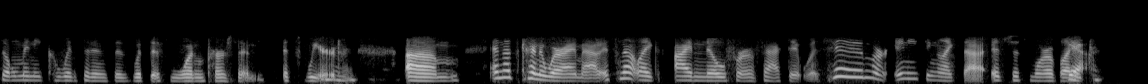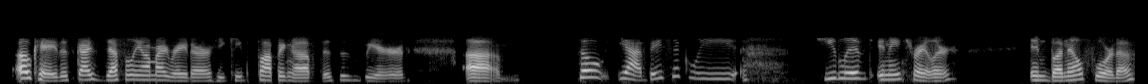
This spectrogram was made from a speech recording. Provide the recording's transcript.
so many coincidences with this one person? It's weird. Mhm. Um, and that's kind of where I'm at. It's not like I know for a fact it was him or anything like that. It's just more of like, yeah. okay, this guy's definitely on my radar. He keeps popping up. This is weird. Um, so yeah, basically, he lived in a trailer in Bunnell, Florida,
